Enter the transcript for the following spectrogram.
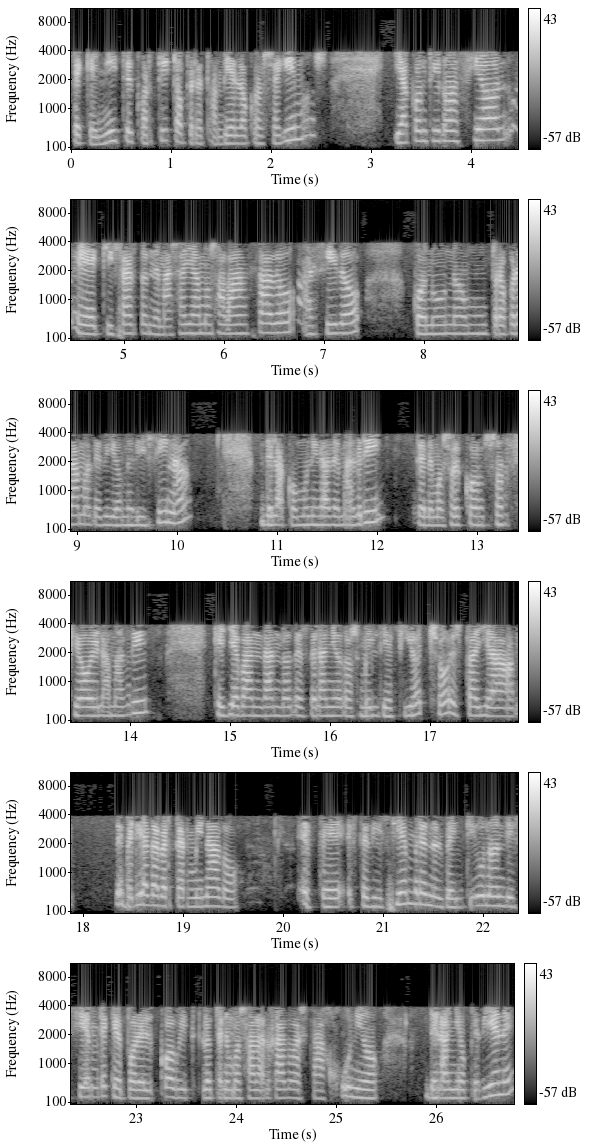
pequeñito y cortito, pero también lo conseguimos. Y a continuación, eh, quizás donde más hayamos avanzado ha sido con un, programa de biomedicina de la Comunidad de Madrid. Tenemos el consorcio la Madrid, que llevan dando desde el año 2018. Está ya, debería de haber terminado este, este diciembre, en el 21 en diciembre, que por el COVID lo tenemos alargado hasta junio del año que viene.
